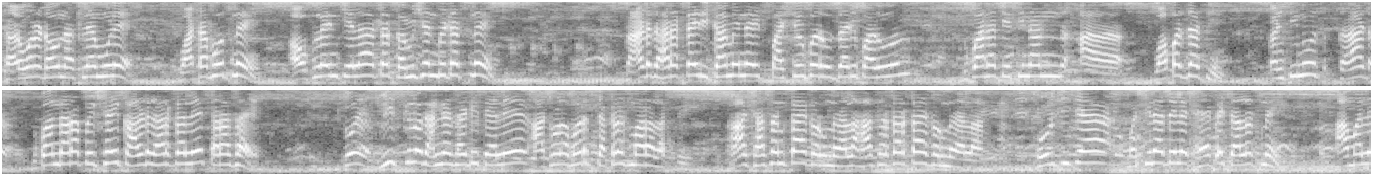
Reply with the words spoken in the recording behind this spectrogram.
सर्व्हर डाऊन असल्यामुळे वाटप होत नाही. ऑफलाईन केला तर कमिशन भेटत नाही. कार्डधारक काही रिकामे नाहीत. पाचशे रुपये रोजगारी पाळून दुकानात येतील आणि वापस जातील. कंटिन्यू कार्ड दुकानदारापेक्षाही कार्डधारकाले त्रास आहे. तो वीस किलो धान्यासाठी त्याले आठवडाभर चक्रच मारा लागते. हा शासन काय करून राहिला? हा सरकार काय करून राहिला? फोरजीच्या मशिना दिल्यात ह्या काही चालत नाही. आम्हाला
